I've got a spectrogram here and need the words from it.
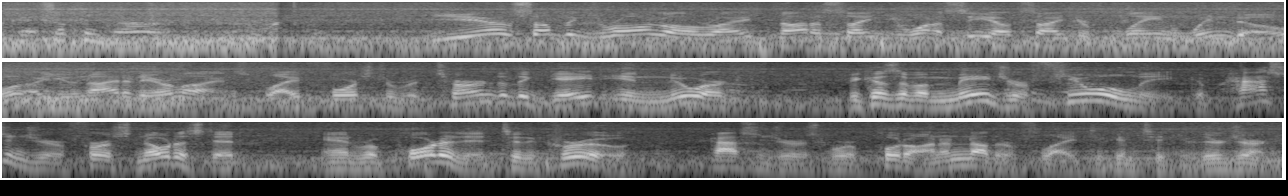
Okay, something's wrong. Yeah, something's wrong, all right. Not a sight you want to see outside your plane window. A United Airlines flight forced to return to the gate in Newark because of a major fuel leak. A passenger first noticed it and reported it to the crew. Passengers were put on another flight to continue their journey.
